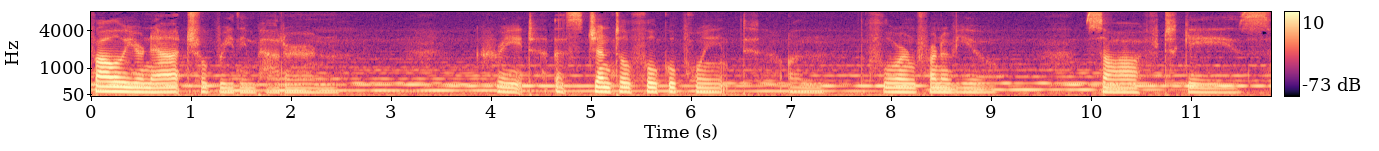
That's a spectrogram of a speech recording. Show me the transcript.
follow your natural breathing pattern. Create this gentle focal point floor in front of you, soft gaze,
